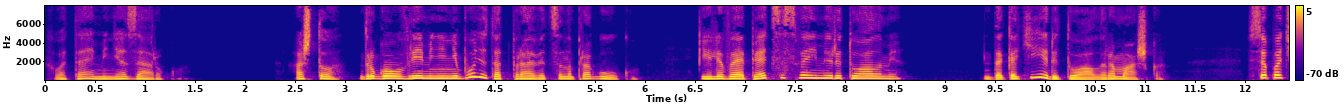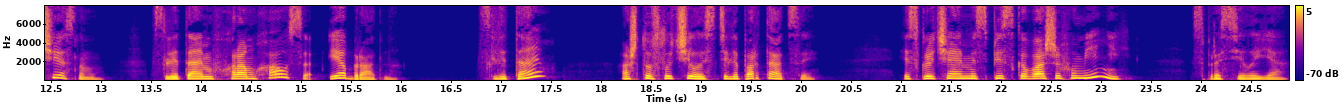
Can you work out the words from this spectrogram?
хватая меня за руку. А что, другого времени не будет отправиться на прогулку? Или вы опять со своими ритуалами? Да какие ритуалы, Ромашка? Все по-честному. Слетаем в храм хаоса и обратно. Слетаем? А что случилось с телепортацией? Исключаем из списка ваших умений? спросила я,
